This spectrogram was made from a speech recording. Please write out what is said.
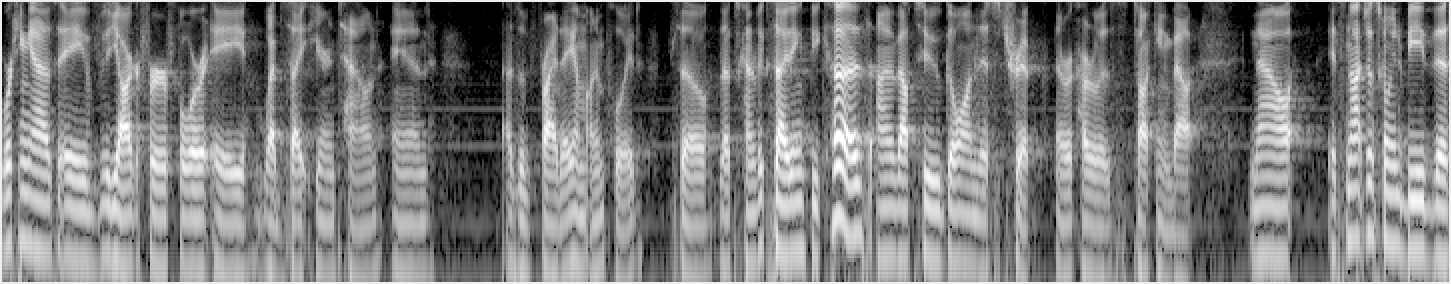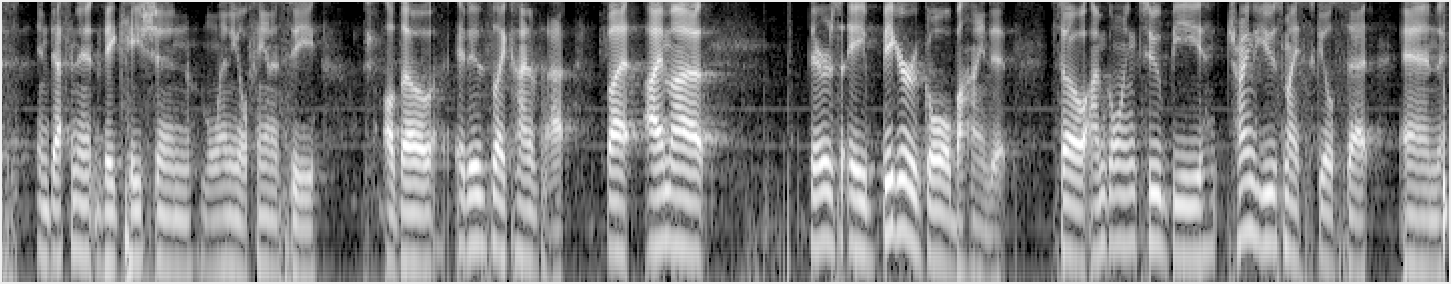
working as a videographer for a website here in town, and as of Friday, I'm unemployed. So that's kind of exciting because I'm about to go on this trip that Ricardo was talking about. Now, it's not just going to be this indefinite vacation millennial fantasy, although it is like kind of that. But I'm uh, there's a bigger goal behind it. So I'm going to be trying to use my skill set and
